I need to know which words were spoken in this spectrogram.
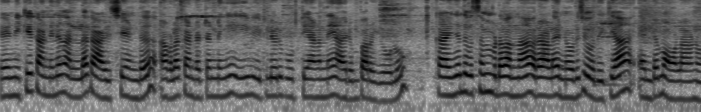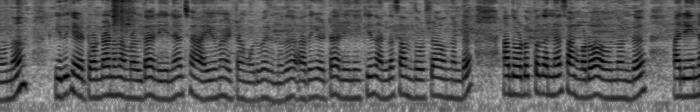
എനിക്ക് കണ്ണിന് നല്ല കാഴ്ചയുണ്ട്. അവളെ കണ്ടിട്ടുണ്ടെങ്കിൽ ഈ വീട്ടിലൊരു കുട്ടിയാണെന്നേ ആരും പറയുള്ളൂ. കഴിഞ്ഞ ദിവസം ഇവിടെ വന്ന ഒരാൾ എന്നോട് ചോദിക്കുക എന്റെ മോളാണോ എന്ന് ഇത് കേട്ടോണ്ടാണ് നമ്മളുടെ അലീന ചായയുമായിട്ട് അങ്ങോട്ട് വരുന്നത്. അത് കേട്ട് അലീനയ്ക്ക് നല്ല സന്തോഷമാവുന്നുണ്ട് അതോടൊപ്പം തന്നെ സങ്കടവും ആവുന്നുണ്ട്. അലീന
